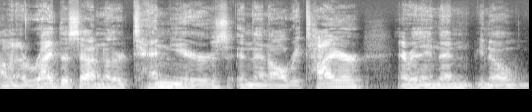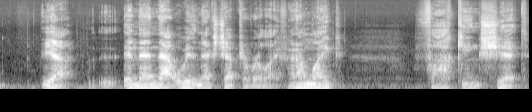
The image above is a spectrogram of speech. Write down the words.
I'm gonna ride this out another ten years, and then I'll retire. Everything, and then you know, yeah, and then that will be the next chapter of our life." And I'm like, "Fucking shit!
